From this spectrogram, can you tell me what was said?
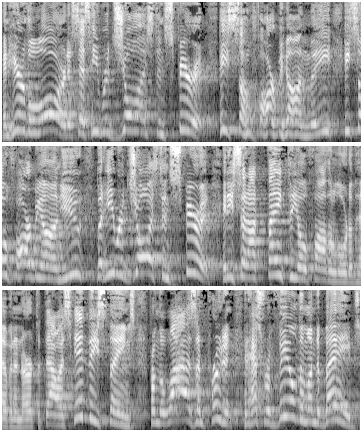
And here the Lord, it says he rejoiced in spirit. He's so far beyond me. He's so far beyond you, but he rejoiced in spirit. And he said, I thank thee, O Father, Lord of heaven and earth, that thou hast hid these things from the wise and prudent and hast revealed them unto babes.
